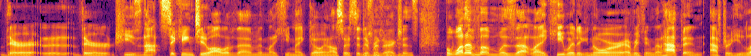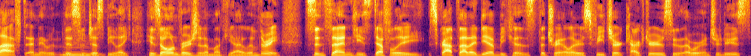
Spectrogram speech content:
they're uh, they're he's not sticking to all of them and like he might go in all sorts of different directions. But one of them was that like he would ignore everything that happened after he left, and it would, this would just be like his own version of Monkey Island Three. Since then, he's definitely scrapped that idea because the trailers feature characters who, that were introduced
